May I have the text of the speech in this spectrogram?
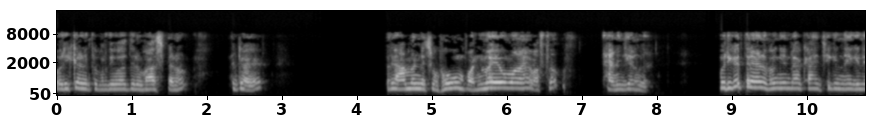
ഒരിക്കലെടുത്ത് പ്രതിബോധത്തിൽ ഉപാസിക്കണം. എന്നിട്ട് രാമന് ശുഭവും പൊന്മയവുമായ വസ്ത്രം ദാനം ചെയ്യുന്നത് പുരികത്തിനാണ് ഭംഗി ഉണ്ടാക്കാൻ വെച്ചിരിക്കുന്നതെങ്കിൽ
